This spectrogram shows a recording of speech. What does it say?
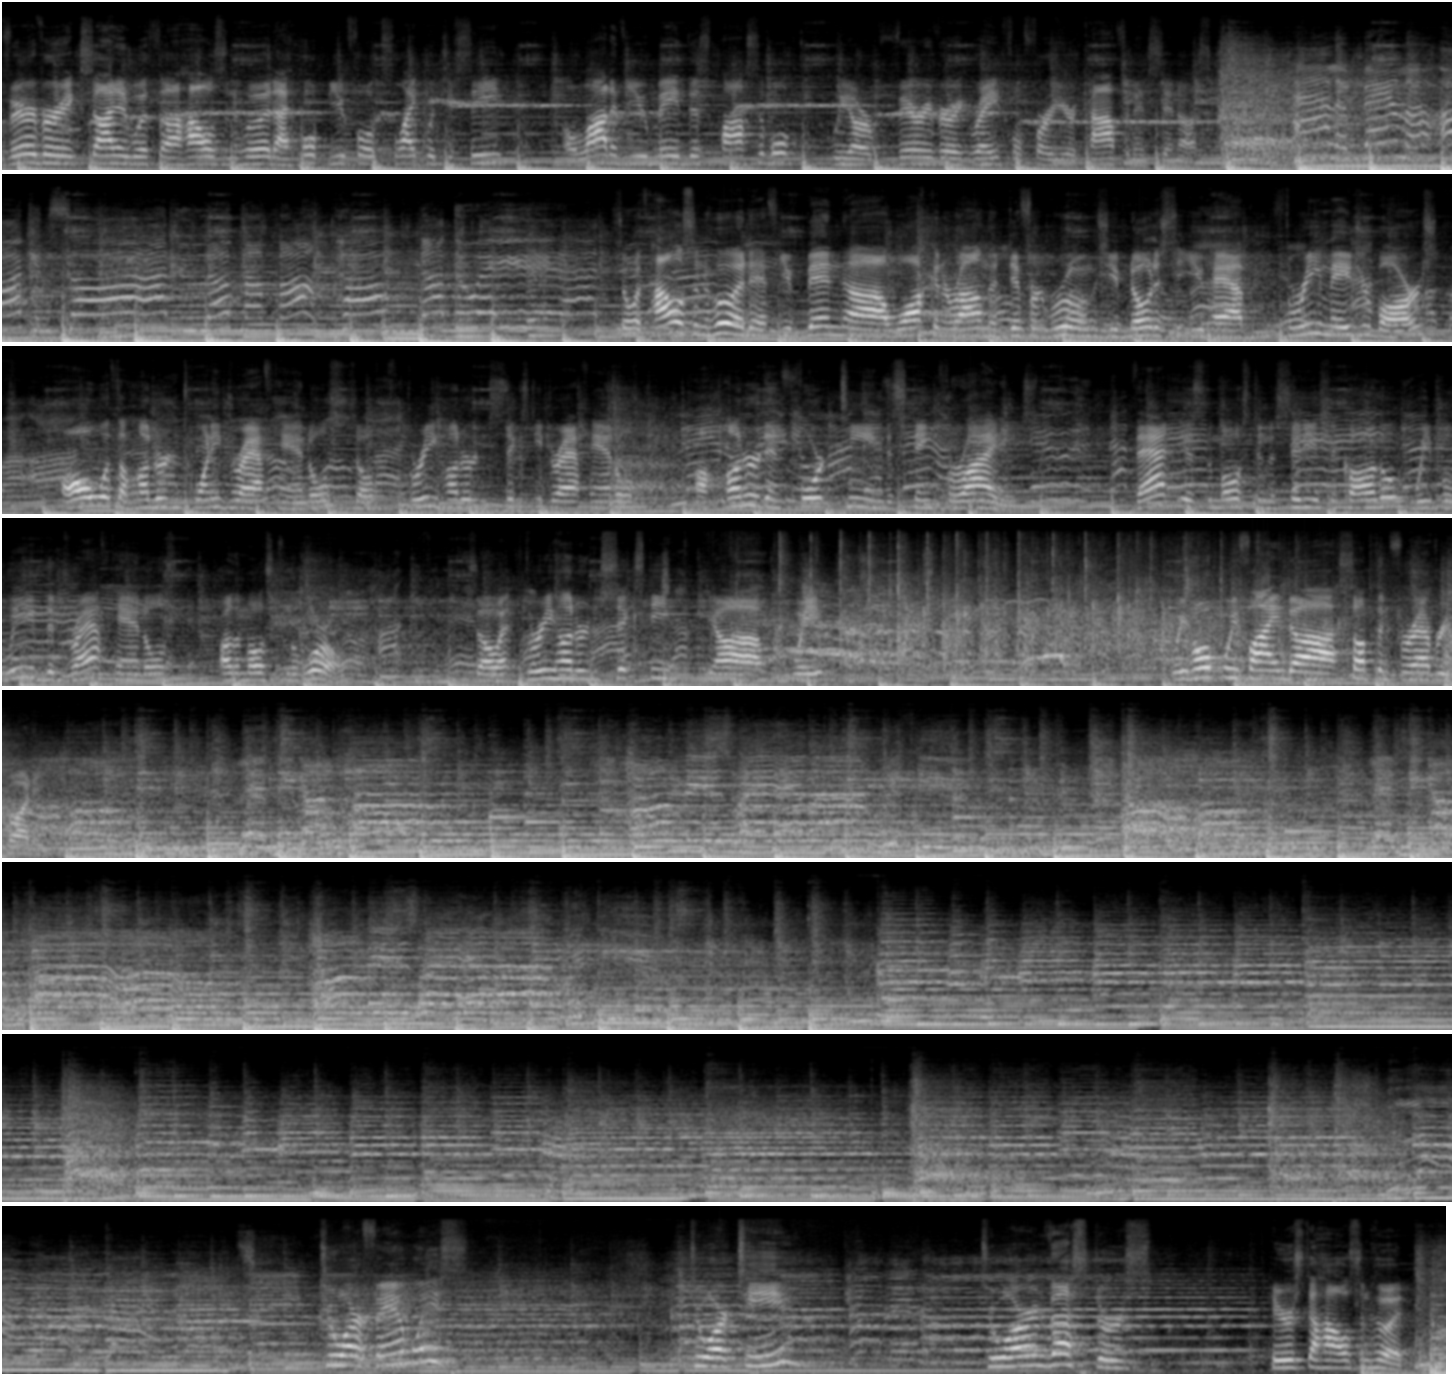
very, very excited with uh, Howells and Hood. I hope you folks like what you see. A lot of you made this possible. We are very, very grateful for your confidence in us. Alabama, Arkansas, I do love my mom and not the way that I So with Howells and Hood, if you've been uh, walking around the different rooms, you've noticed that you have three major bars, all with 120 draft handles, so 360 draft handles, 114 distinct varieties. That is the most in the city of Chicago. We believe the draft handles are the most in the world. So at 360, uh, we we hope we find uh, something for everybody. To our families, to our team, to our investors, here's to Howells and Hood.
